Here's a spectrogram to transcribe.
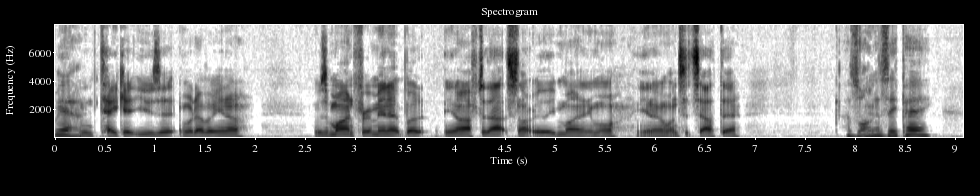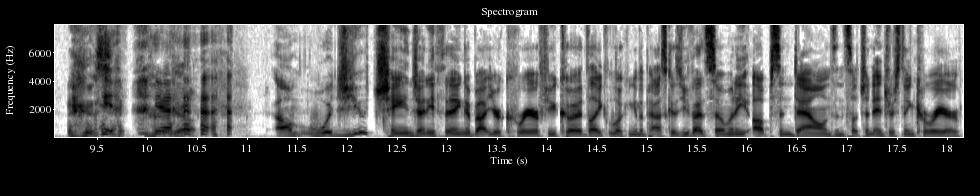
Yeah. And take it, use it, whatever. You know, it was mine for a minute, but you know, after that, it's not really mine anymore. You know, once it's out there. As long as they pay. yeah. There you go. Um, would you change anything about your career if you could, like looking in the past? Because you've had so many ups and downs and such an interesting career.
